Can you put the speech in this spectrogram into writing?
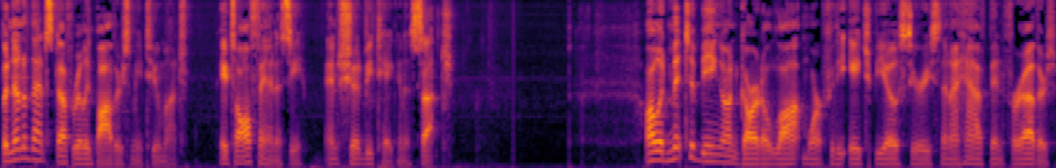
But none of that stuff really bothers me too much. It's all fantasy, and should be taken as such. I'll admit to being on guard a lot more for the HBO series than I have been for others,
